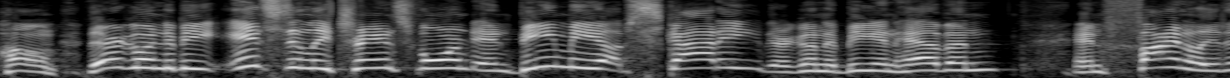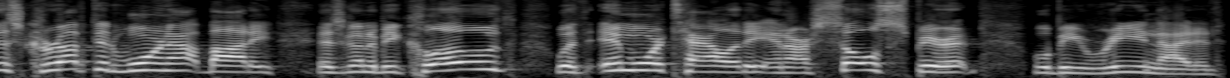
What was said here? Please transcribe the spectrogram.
home. They're going to be instantly transformed and beam me up, Scotty. They're going to be in heaven. And finally, this corrupted, worn out body is going to be clothed with immortality, and our soul spirit will be reunited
